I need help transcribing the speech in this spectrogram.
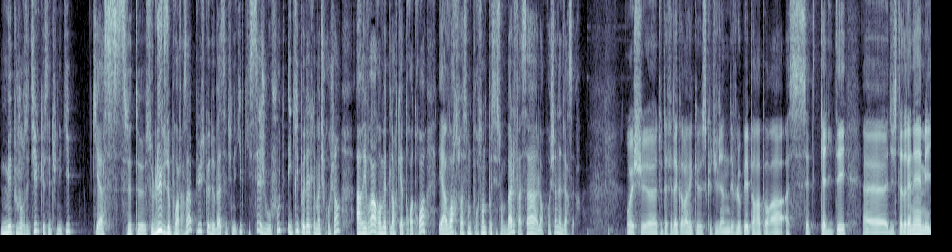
mais toujours est-il que c'est une équipe qui a ce luxe de pouvoir faire ça, puisque de base c'est une équipe qui sait jouer au foot et qui peut-être le match prochain arrivera à remettre leur 4-3-3 et avoir 60% de possession de balle face à leur prochain adversaire. Ouais, je suis euh, tout à fait d'accord avec euh, ce que tu viens de développer par rapport à, cette qualité euh, du Stade Rennais, mais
